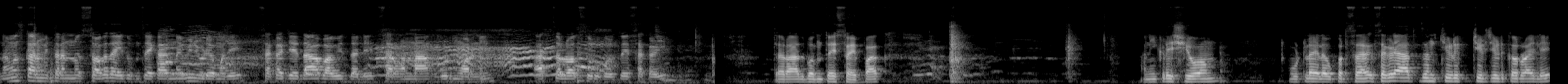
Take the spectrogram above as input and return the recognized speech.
नमस्कार मित्रांनो स्वागत आहे तुमचं एका नवीन व्हिडिओमध्ये. सकाळचे दहा बावीस झाले सर्वांना गुड मॉर्निंग आजचा व्लॉग सुरू करतोय सकाळी. तर आज बनतोय स्वयंपाक. आणि इकडे शिवम उठलाय लवकर. स सगळे आज जण चिड चिडचिड करू राहिले.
